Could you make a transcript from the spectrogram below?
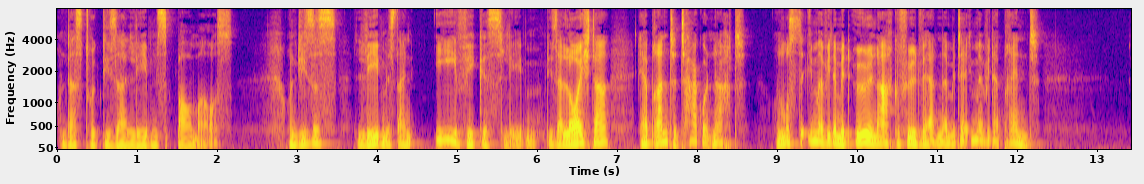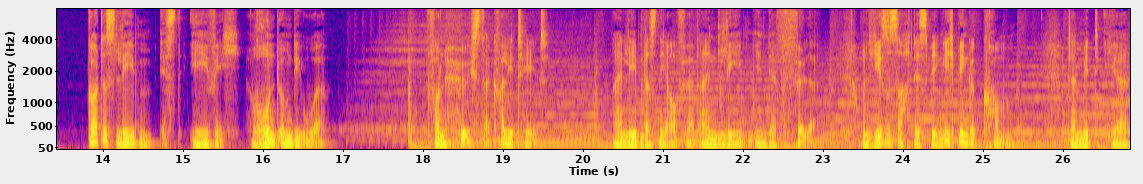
Und das drückt dieser Lebensbaum aus. Und dieses Leben ist ein ewiges Leben. Dieser Leuchter, er brannte Tag und Nacht und musste immer wieder mit Öl nachgefüllt werden, damit er immer wieder brennt. Gottes Leben ist ewig, rund um die Uhr. Von höchster Qualität. Ein Leben, das nie aufhört, ein Leben in der Fülle. Und Jesus sagt deswegen, ich bin gekommen, damit ihr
